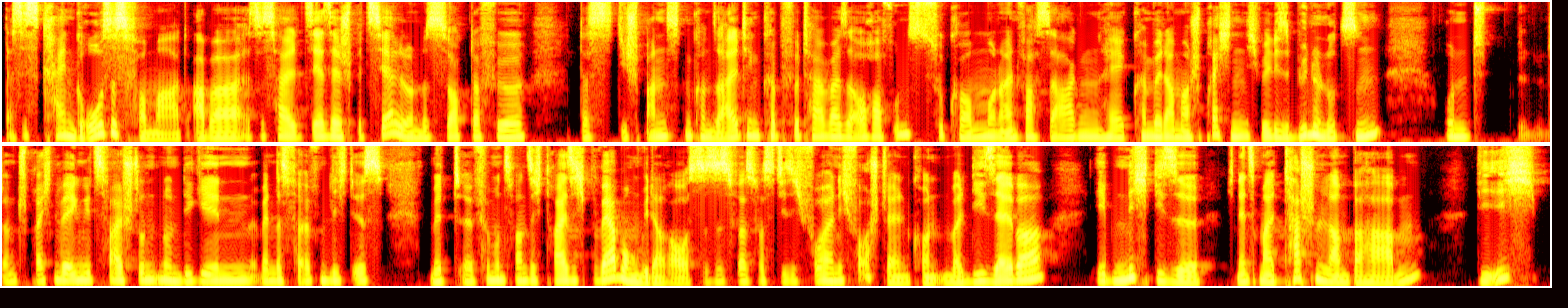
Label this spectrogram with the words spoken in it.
Das ist kein großes Format, aber es ist halt sehr, sehr speziell und es sorgt dafür, dass die spannendsten Consulting-Köpfe teilweise auch auf uns zukommen und einfach sagen, hey, können wir da mal sprechen? Ich will diese Bühne nutzen und dann sprechen wir irgendwie zwei Stunden und die gehen, wenn das veröffentlicht ist, mit 25, äh, 30 Bewerbungen wieder raus. Das ist was, was die sich vorher nicht vorstellen konnten, weil die selber eben nicht diese, ich nenne es mal Taschenlampe haben, die ich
